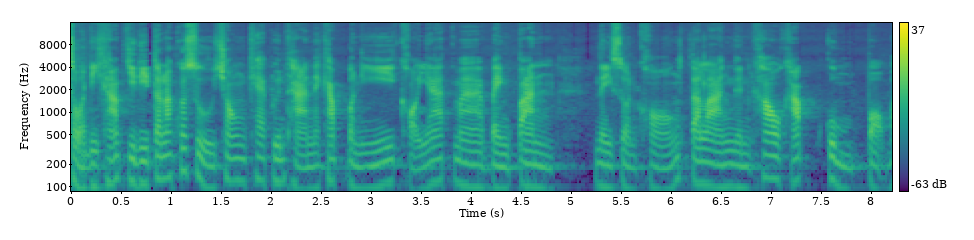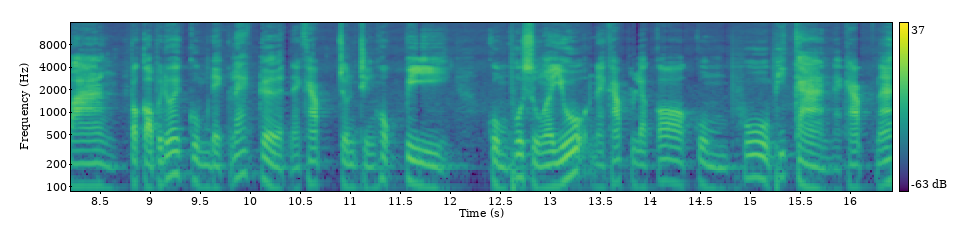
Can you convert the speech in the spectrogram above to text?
สวัสดีครับ ยินดีต้อนรับเข้าสู่ช่องแค่พื้นฐานนะครับ วันนี้ขออนุญาตมาแบ่งปัน ในส่วนของตารางเงินเข้าครับ กลุ่มเปราะบาง ประกอบไปด้วยกลุ่มเด็กแรกเกิดนะครับ จนถึง 6 ปี กลุ่มผู้สูงอายุนะครับ แล้วก็กลุ่มผู้พิการนะครับนะ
